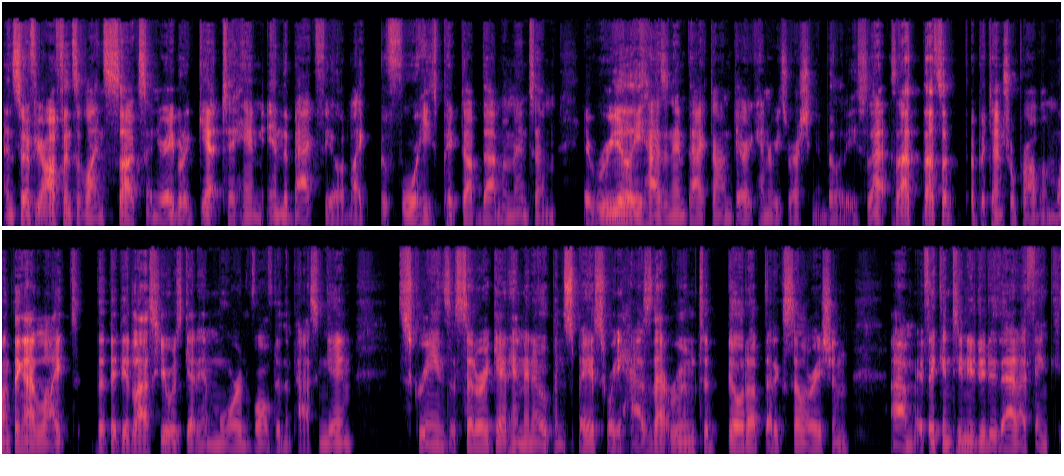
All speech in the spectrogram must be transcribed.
And so if your offensive line sucks and you're able to get to him in the backfield, like before he's picked up that momentum, it really has an impact on Derrick Henry's rushing ability. So that, that that's a, a potential problem. One thing I liked that they did last year was get him more involved in the passing game, screens, etc. Get him in open space where he has that room to build up that acceleration. Um, if they continue to do that, I think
